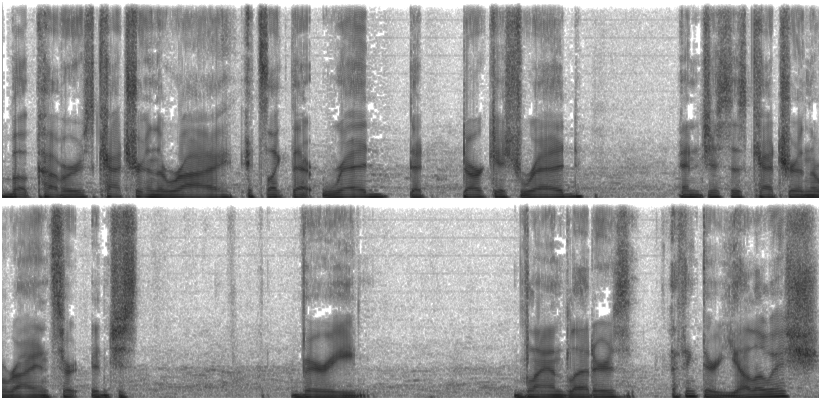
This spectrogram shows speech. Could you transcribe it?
book covers, Catcher in the Rye. It's like that red, that darkish red, and it just says Catcher in the Rye and, cert- and just very bland letters. I think they're yellowish.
